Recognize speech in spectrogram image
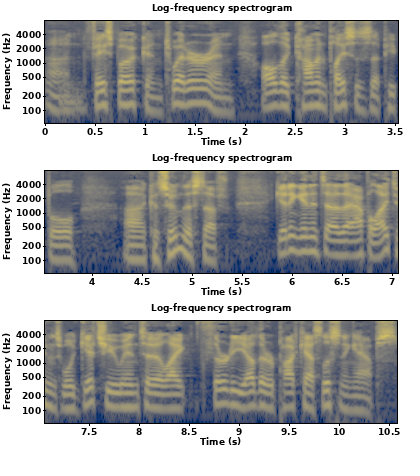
on Facebook and Twitter and all the common places that people uh, consume this stuff getting it into the Apple iTunes will get you into like 30 other podcast listening apps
